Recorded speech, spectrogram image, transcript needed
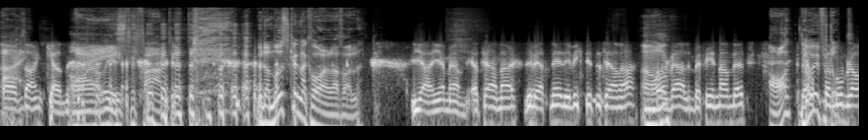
avdankad. Ja, visst. För fan Peter. Men du har musklerna kvar i alla fall. Jajamän, jag tränar. Det vet ni, det är viktigt att träna. För välbefinnandet. Ja, det har vi Kroppen mår förstått. bra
